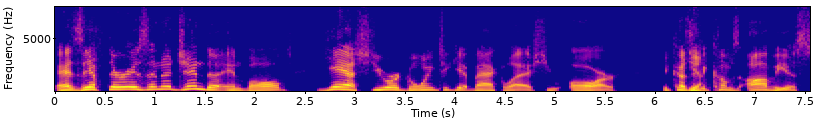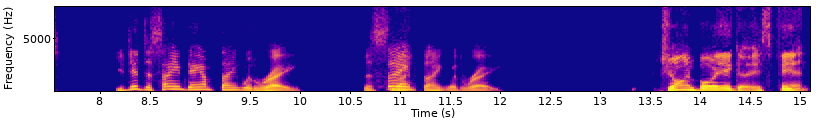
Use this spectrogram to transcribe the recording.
as if there is an agenda involved, yes, you are going to get backlash. You are because Yeah. it becomes obvious. You did the same damn thing with Rey. The same thing with Rey. John Boyega is Finn.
